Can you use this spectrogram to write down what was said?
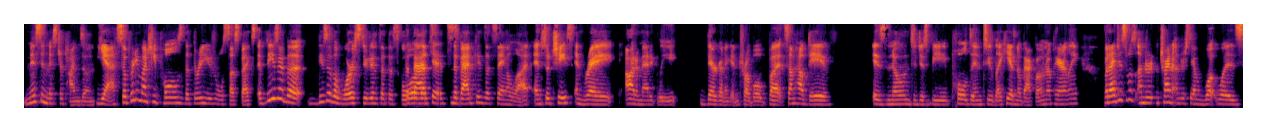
miss and Mr. Time Zone. Yeah, so pretty much he pulls the three usual suspects. If these are the these are the worst students at the school, the bad kids, the bad kids, that's saying a lot. And so Chase and Ray automatically they're gonna get in trouble, but somehow Dave is known to just be pulled into like he has no backbone apparently. But i just was under trying to understand what was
